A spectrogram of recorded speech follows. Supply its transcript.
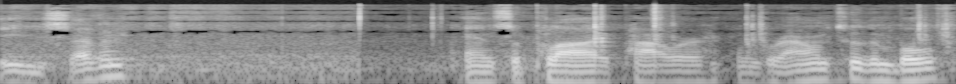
87 and supply power and ground to them both.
